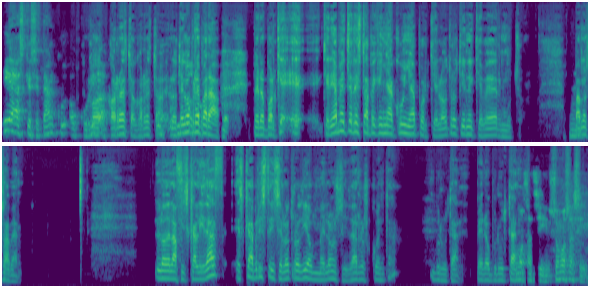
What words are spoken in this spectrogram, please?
ideas que se te han ocurrido. correcto, correcto. Lo tengo preparado. Pero porque eh, quería meter esta pequeña cuña porque el otro tiene que ver mucho. Mm. Vamos a ver. Lo de la fiscalidad es que abristeis el otro día un melón sin daros cuenta brutal, pero brutal. Somos así, somos así.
